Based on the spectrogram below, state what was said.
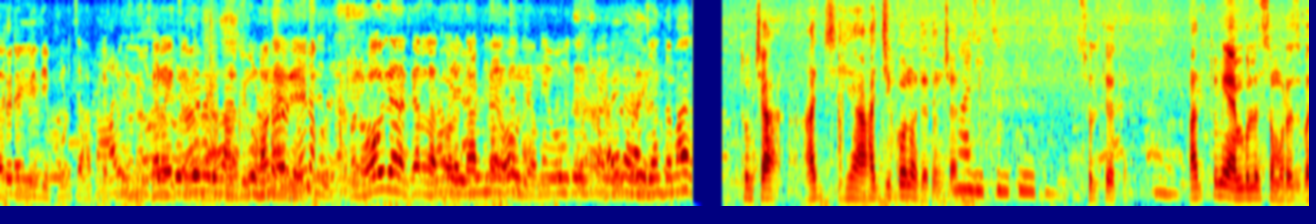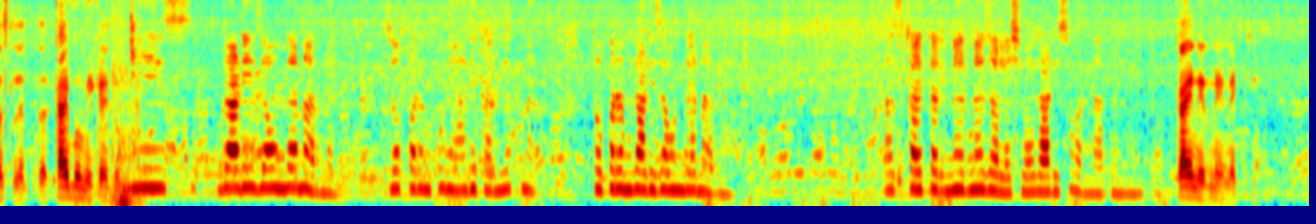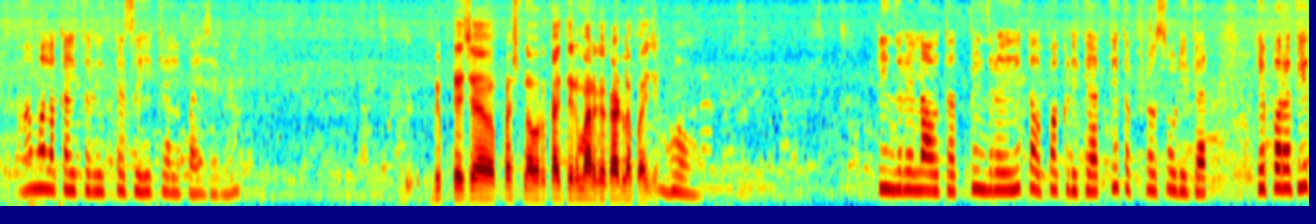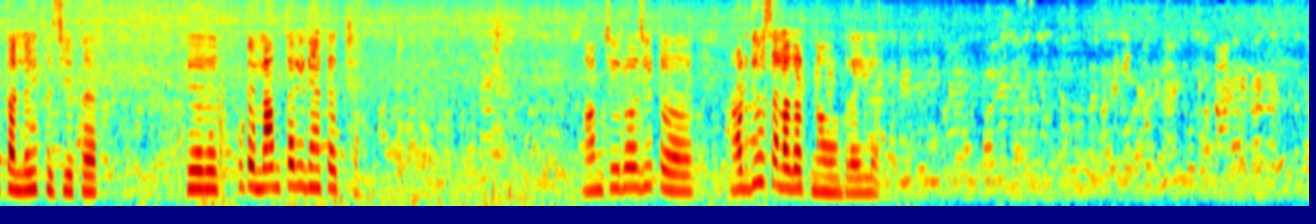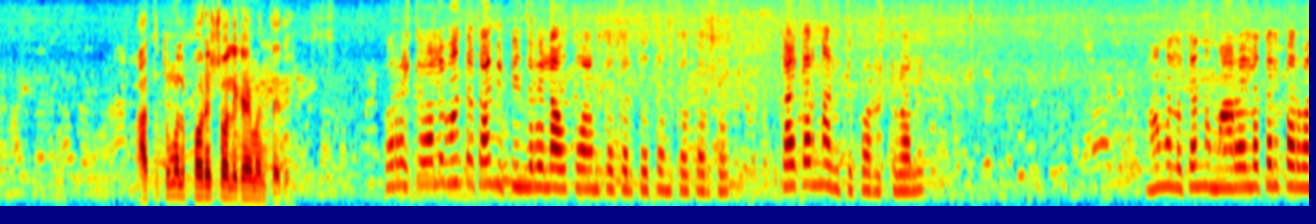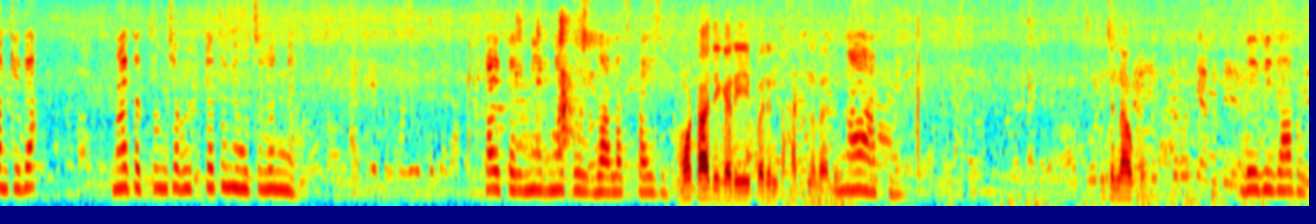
विधी पुढचा आपल्या पद्धतीने करायचं. सोडणार नाही. पण होऊ द्या ना त्यांना थोडं ताट नाही होऊ द्या. तुमच्या आजी ह्या आजी कोण होत्या तुमच्या? माझी चुलती होती. चुलते होते आता तुम्ही ॲम्ब्युलन्स समोरच बसल्यात तर काय भूमिका आहे तुमची? मी स- गाडी जाऊन देणार नाही. जोपर्यंत कोणी अधिकारी येत नाही तोपर्यंत गाडी जाऊन देणार नाही. आज काहीतरी निर्णय झाल्याशिवाय गाडी सोडणार नाही मी. काय निर्णय नक्की? आम्हाला काहीतरी त्याचं हे केलं पाहिजे ना. बि- बिबट्याच्या प्रश्नावर काहीतरी मार्ग काढला पाहिजे. हो. पिंजरे लावतात पिंजरे इथं पकडीतात तिथं सोडितात ते परत इथं इथंच येतात. ते कुठं लांब तरी नेतात का? आमची रोज इथं आठ दिवसाला घटना होऊन राहिल्या. आता तुम्हाला फॉरेस्टवाले काय म्हणताय ते? फॉरेस्टवाले म्हणतात आम्ही पिंजरे लावतो अमकं करतो तमकं करतो. काय करणार आहे ते फॉरेस्टवाले? आम्हाला त्यांना मारायला तरी परवानगी द्या. नाही तर तुमच्या बिबट्या तुम्ही उचलून न्या. काहीतरी निर्णय ठोस झालाच पाहिजे. मोठा अधिकारी पर्यंत हटण्यात आले नाही आटले तुमचं नाव काय? बेबी जाधव.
